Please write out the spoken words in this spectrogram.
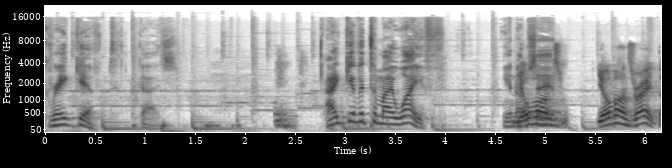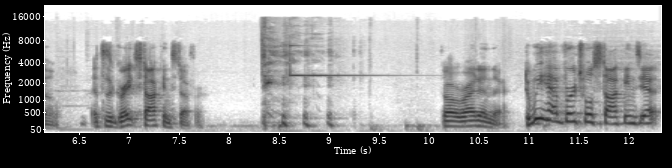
Great gift, guys. I'd give it to my wife. You know what I'm Jovan's, saying? Jovan's right though. It's a great stocking stuffer. Throw it right in there. Do we have virtual stockings yet?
